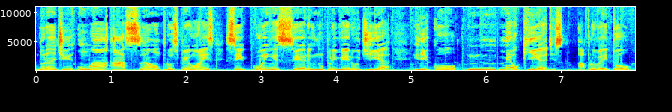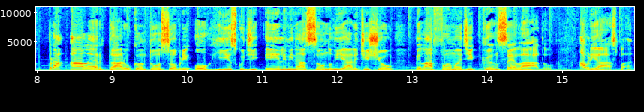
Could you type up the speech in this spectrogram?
durante uma ação para os peões se conhecerem no primeiro dia, Rico Melquiades aproveitou para alertar o cantor sobre o risco de eliminação do reality show pela fama de cancelado. Abre aspas.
